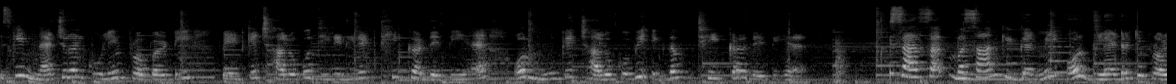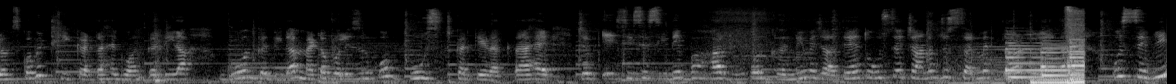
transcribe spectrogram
इसकी नेचुरल कूलिंग प्रॉपर्टी पेट के छालों को धीरे धीरे ठीक कर देती है और मुँह के छालों को भी एकदम ठीक कर देती है। साथ साथ मसान की गर्मी और ग्लैडर की प्रॉब्लम्स को भी ठीक करता है गोंद कतीरा गोंद कतीरा मेटाबॉलिज्म को बूस्ट करके रखता है। जब एसी से सीधे बाहर धूप और गर्मी में जाते हैं तो उससे अचानक जो सर में दर्द हो जाता है, उससे भी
